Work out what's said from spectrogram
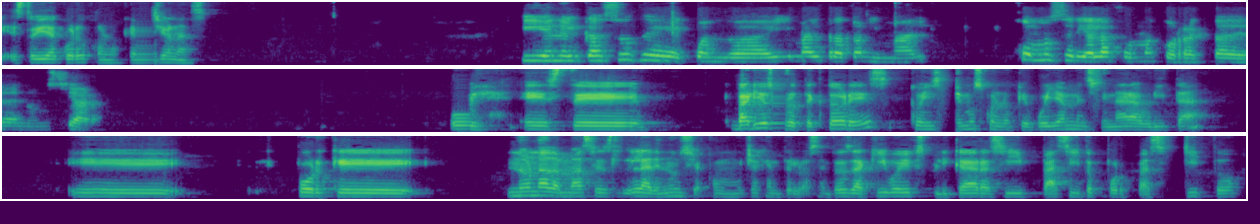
estoy de acuerdo con lo que mencionas. Y en el caso de cuando hay maltrato animal, ¿cómo sería la forma correcta de denunciar? Uy, este, varios protectores, coincidimos con lo que voy a mencionar ahorita, eh, porque no nada más es la denuncia, como mucha gente lo hace. Entonces, aquí voy a explicar así, pasito por pasito,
